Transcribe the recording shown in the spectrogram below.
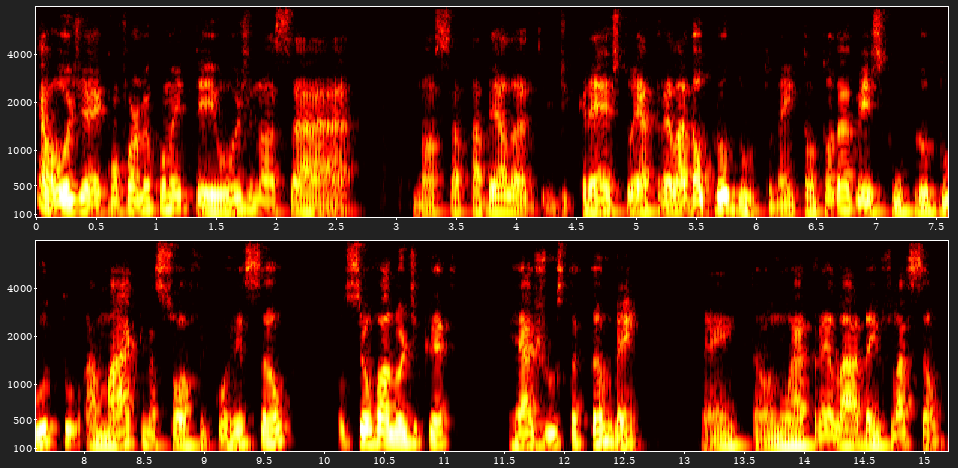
É, hoje, é, conforme eu comentei, hoje nossa, nossa tabela de crédito é atrelada ao produto, né? Então, toda vez que o produto, a máquina sofre correção, o seu valor de crédito reajusta também, né? Então, não é atrelada à inflação.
